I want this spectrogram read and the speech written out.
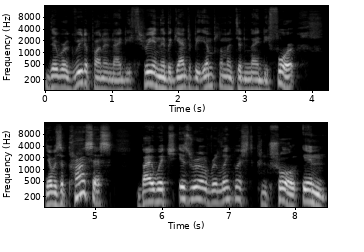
they were agreed upon in 93 and they began to be implemented in 94, there was a process by which Israel relinquished control in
